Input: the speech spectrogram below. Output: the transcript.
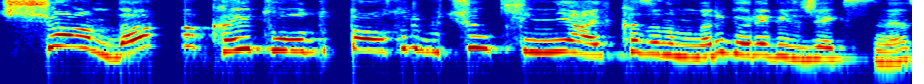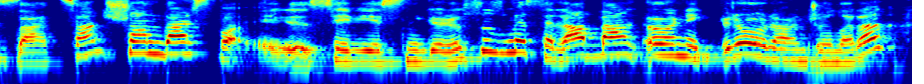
Şu anda kayıt olduktan sonra bütün kimliğe ait kazanımları görebileceksiniz zaten. Şu an ders e, seviyesini görüyorsunuz. Mesela ben örnek bir öğrenci olarak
